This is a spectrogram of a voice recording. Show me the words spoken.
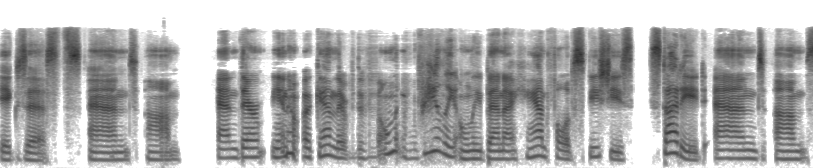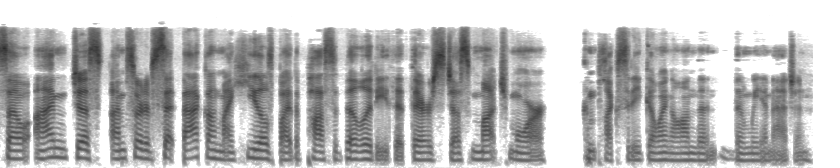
exists. And um, and there, you know, again, there have only really only been a handful of species studied, and um, so I'm just I'm sort of set back on my heels by the possibility that there's just much more complexity going on than than we imagine.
